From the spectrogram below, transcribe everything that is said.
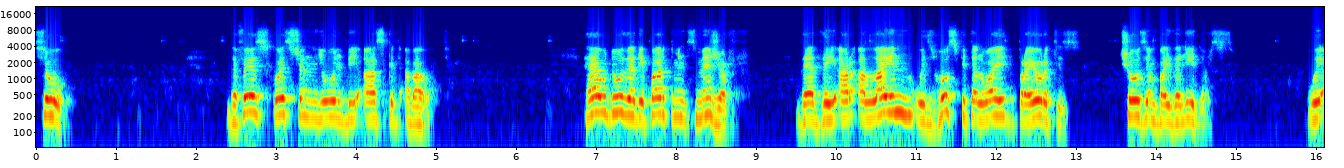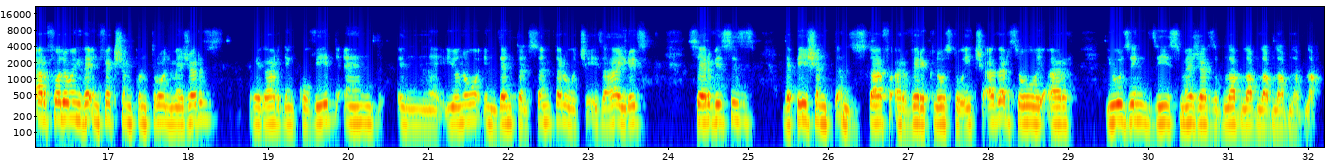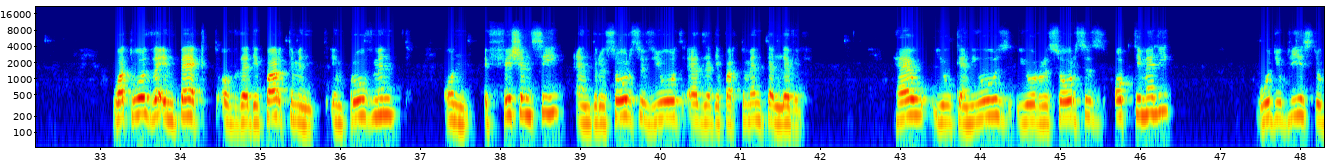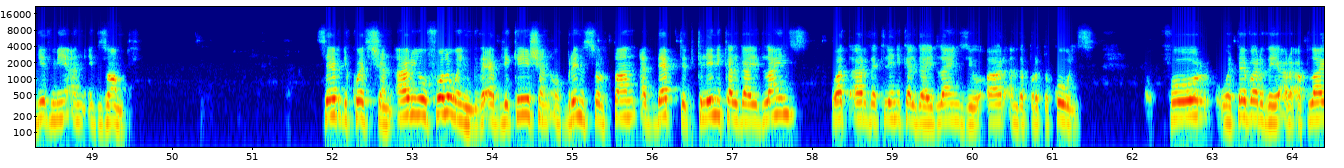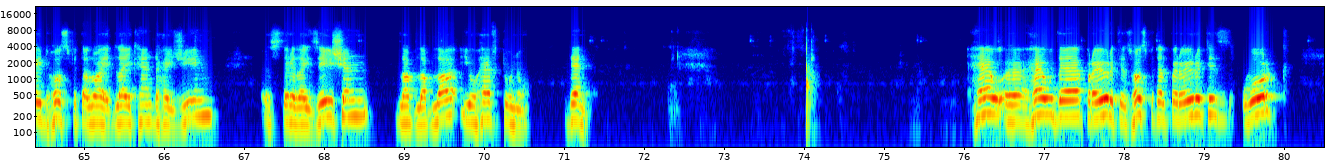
So the first question you will be asked about, how do the departments measure that they are aligned with hospital-wide priorities chosen by the leaders? We are following the infection control measures regarding COVID and in, you know, in dental center, which is a high risk services, the patient and staff are very close to each other. So we are using these measures, blah, blah, blah, blah, blah, blah. What was the impact of the department improvement on efficiency and resources used at the departmental level? How you can use your resources optimally? Would you please to give me an example? Third question, are you following the application of Prince Sultan adapted clinical guidelines? What are the clinical guidelines you are and the protocols for whatever they are applied hospital-wide, like hand hygiene, sterilization, blah, blah, blah, you have to know. Then, how, uh, how the priorities, hospital priorities work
